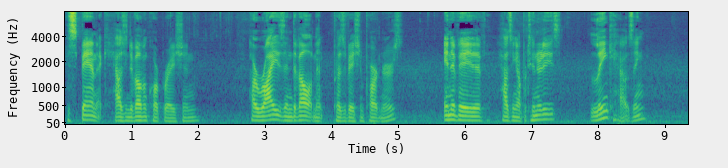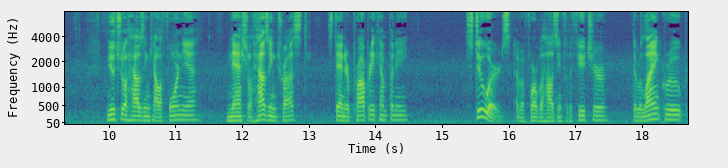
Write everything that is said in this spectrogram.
Hispanic Housing Development Corporation, Horizon Development Preservation Partners, Innovative Housing Opportunities, Link Housing, Mutual Housing California, National Housing Trust, Standard Property Company, Stewards of Affordable Housing for the Future, the Reliant Group,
